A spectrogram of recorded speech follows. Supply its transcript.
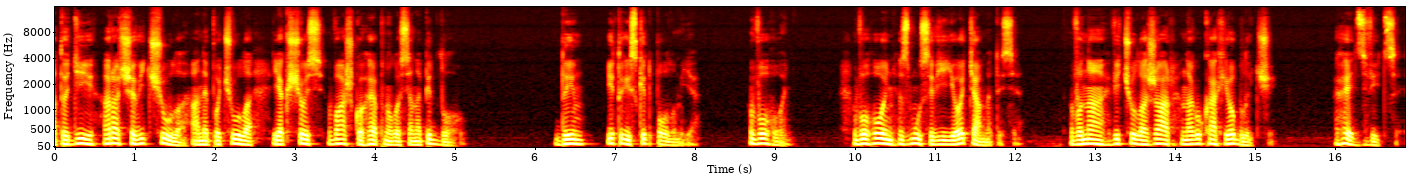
а тоді радше відчула, а не почула, як щось важко гепнулося на підлогу. Дим і тріскіт полум'я. Вогонь. Вогонь змусив її отямитися. Вона відчула жар на руках і обличчі. Геть звідси.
